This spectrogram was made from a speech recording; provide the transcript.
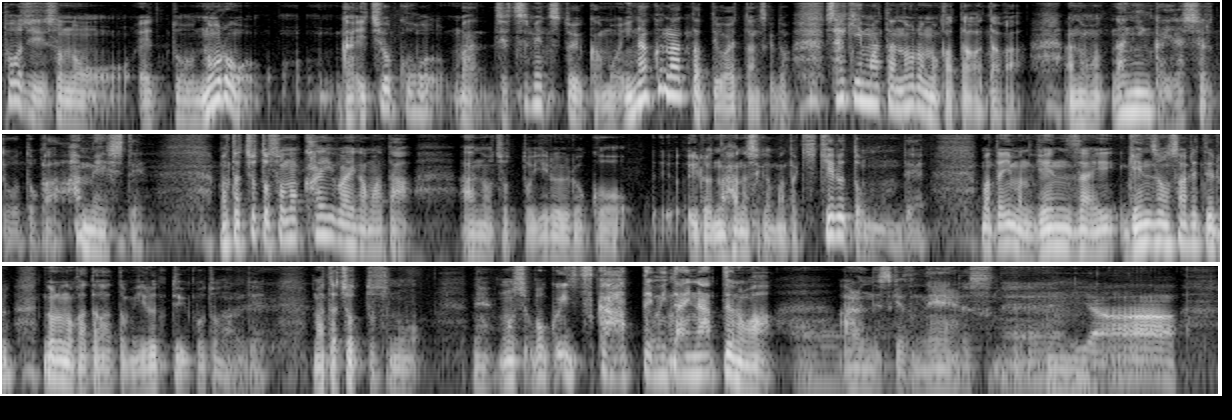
当時、その、えっと、ノロが一応こう、まあ、絶滅というかもういなくなったって言われてたんですけど、最近またノロの方々が、あの、何人かいらっしゃるってことが判明して、またちょっとその界隈がまた、あの、ちょっといろいろこう、いろんな話がまた聞けると思うんで、また今の現在、現存されてるノロの方々もいるっていうことなんで、またちょっとその、ね、もし僕いつか会ってみたいなっていうのはあるんですけどね。ですね。いやー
